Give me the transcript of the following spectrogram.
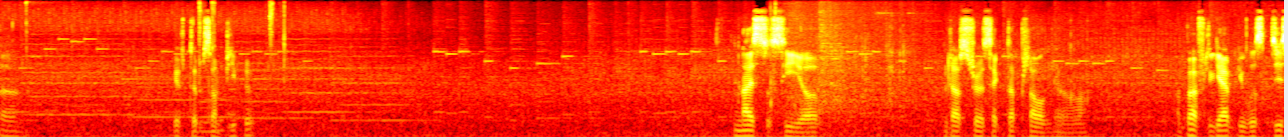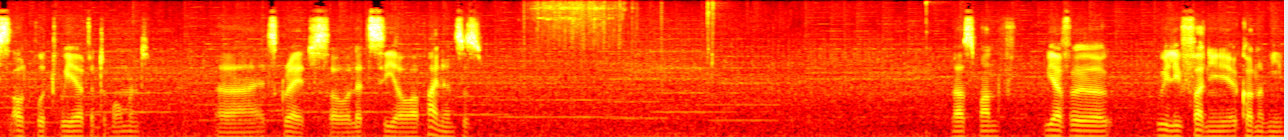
Uh, give them some people. Nice to see your industrial sector plowing around. I'm perfectly happy with this output we have at the moment. Uh, it's great. So let's see our finances. Last month we have a really funny economy.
